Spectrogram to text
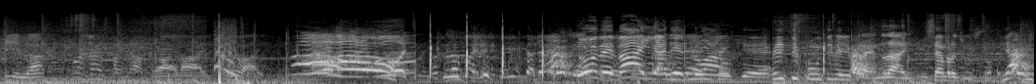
Filla. Vai, vai, vai. No! Ma cosa fai? Dai! Dove vai? Ha detto anche. 20 punti me li prendo, dai, mi sembra giusto. Gnabri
